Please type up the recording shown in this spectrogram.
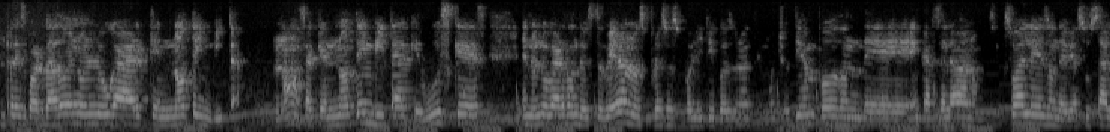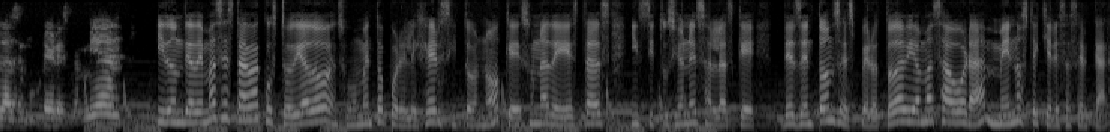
resguardado en un lugar que no te invita, ¿no? O sea, que no te invita a que busques en un lugar donde estuvieron los presos políticos durante mucho tiempo, donde encarcelaban homosexuales, donde había sus salas de mujeres también, y donde además estaba custodiado en su momento por el ejército, ¿no? Que es una de estas instituciones a las que desde entonces, pero todavía más ahora, menos te quieres acercar.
